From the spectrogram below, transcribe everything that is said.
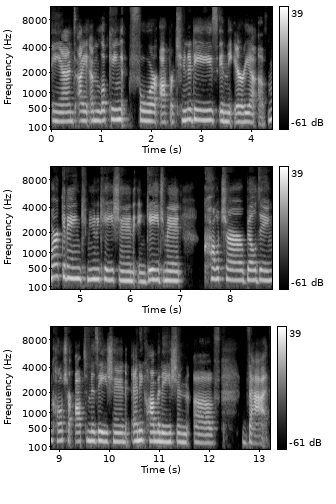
and I am looking for opportunities in the area of marketing, communication, engagement, culture building, culture optimization, any combination of that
